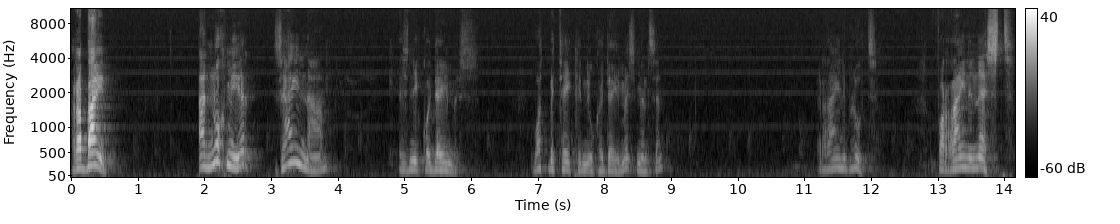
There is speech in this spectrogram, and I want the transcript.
Rabbijn. En nog meer, zijn naam is Nicodemus. Wat betekent Nicodemus, mensen? Reine bloed. Van reine nest.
